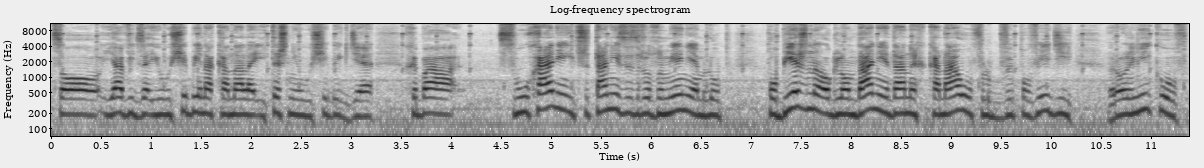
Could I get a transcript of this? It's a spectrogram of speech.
co ja widzę i u siebie na kanale i też nie u siebie, gdzie chyba słuchanie i czytanie ze zrozumieniem lub pobieżne oglądanie danych kanałów lub wypowiedzi rolników,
